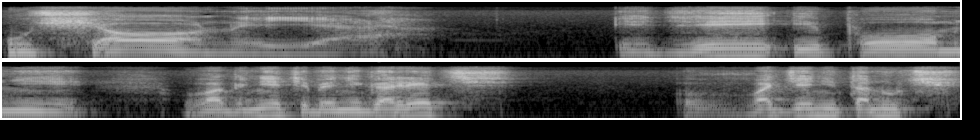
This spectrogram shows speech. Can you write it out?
ученые. Иди и помни, в огне тебе не гореть, в воде не тонуть.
